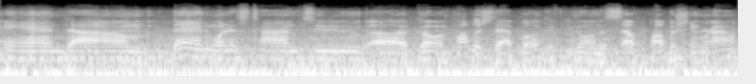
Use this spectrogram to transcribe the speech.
and um, then when it's time to uh, go and publish that book if you're going the self-publishing route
